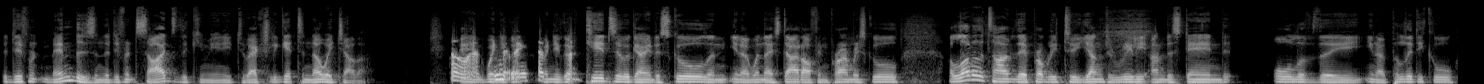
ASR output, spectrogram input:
the different members and the different sides of the community to actually get to know each other. Oh, and absolutely. when you've got when you've got kids who are going to school and you know when they start off in primary school, a lot of the time they're probably too young to really understand all of the you know political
